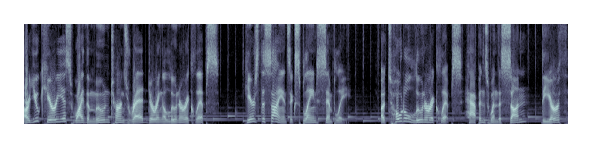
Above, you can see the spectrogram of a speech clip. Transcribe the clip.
Are you curious why the moon turns red during a lunar eclipse? Here's the science explained simply. A total lunar eclipse happens when the sun, the earth,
